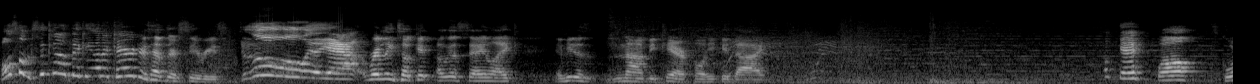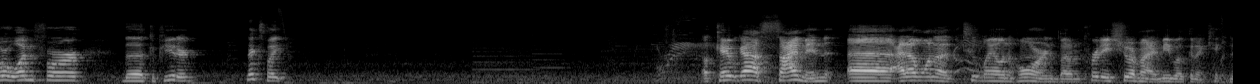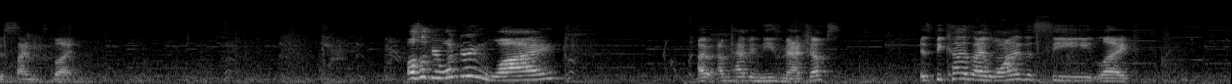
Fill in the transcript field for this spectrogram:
Also, I'm thinking of making other characters have their series. Oh, yeah, Ridley took it. I was gonna say, like, if he does not be careful, he could die. Okay, well, score one for the computer. Next fight. Okay, we got Simon. Uh, I don't want to toot my own horn, but I'm pretty sure my amiibo is going to kick this Simon's butt. Also, if you're wondering why I, am having these matchups, it's because I wanted to see, like,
